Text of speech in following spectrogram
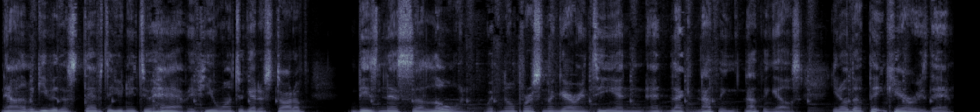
Now let me give you the steps that you need to have if you want to get a startup business loan with no personal guarantee and, and like nothing nothing else. You know the thing here is that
